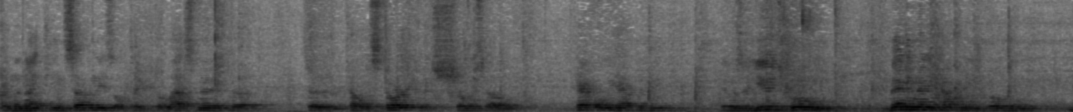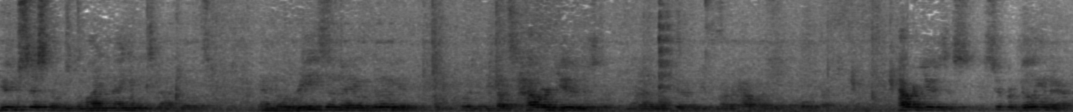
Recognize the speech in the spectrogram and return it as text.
In the 1970s, I'll take the last minute to, to tell the story, which shows how careful we have to be. There was a huge boom, many, many companies building huge systems to mine manganese nodules. And the reason they were doing it was because Howard Hughes, I don't know if you remember Howard. Howard Hughes, this super billionaire,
